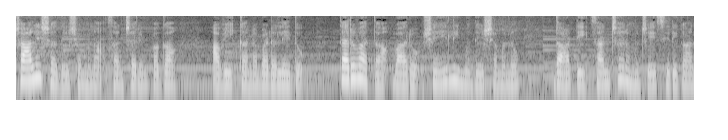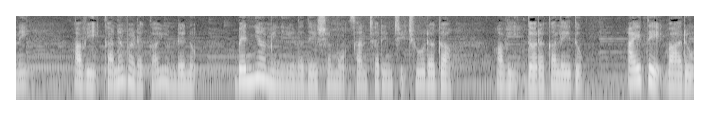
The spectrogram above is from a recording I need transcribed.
షాలిష దేశమున సంచరింపగా అవి కనబడలేదు. తరువాత వారు షేలీము దేశమును దాటి సంచారము చేసిరిగాని అవి కనబడక ఉండెను బెన్యామినీయుల దేశము సంచరించి చూడగా అవి దొరకలేదు. అయితే వారు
